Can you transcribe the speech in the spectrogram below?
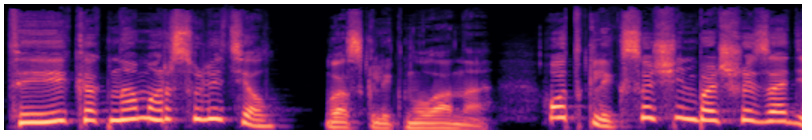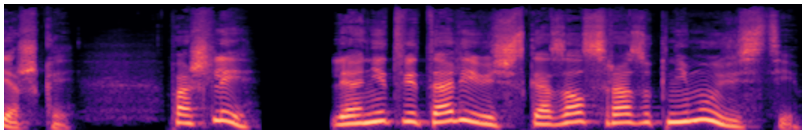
«Ты как на Марс улетел», — воскликнула она. «Отклик с очень большой задержкой. Пошли. Леонид Витальевич сказал сразу к нему вести».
